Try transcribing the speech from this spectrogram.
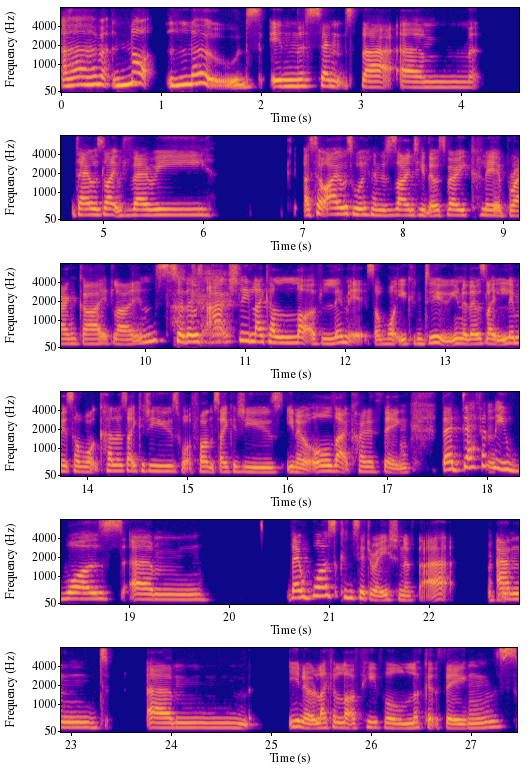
Um not loads in the sense that um there was like very so I was working in the design team. There was very clear brand guidelines. So okay. there was actually like a lot of limits on what you can do. You know, there was like limits on what colors I could use, what fonts I could use. You know, all that kind of thing. There definitely was um there was consideration of that, and um you know like a lot of people look at things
